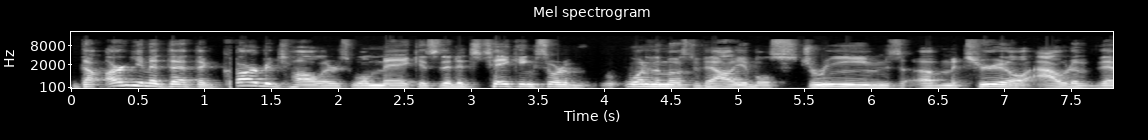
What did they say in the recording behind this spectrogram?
the argument that the garbage haulers will make is that it's taking sort of one of the most valuable streams of material out of the,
